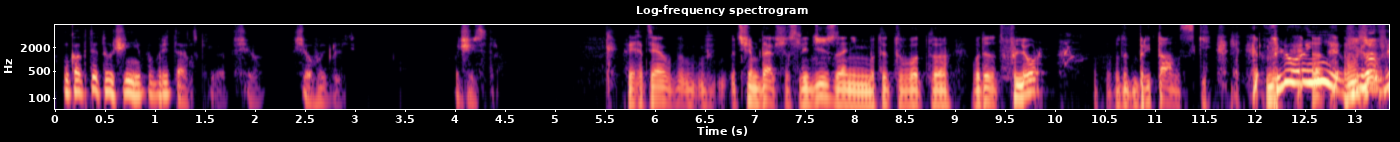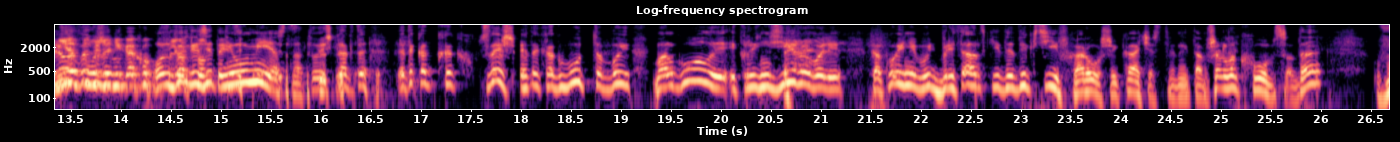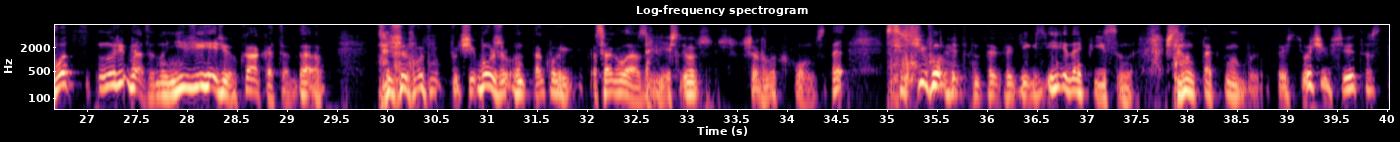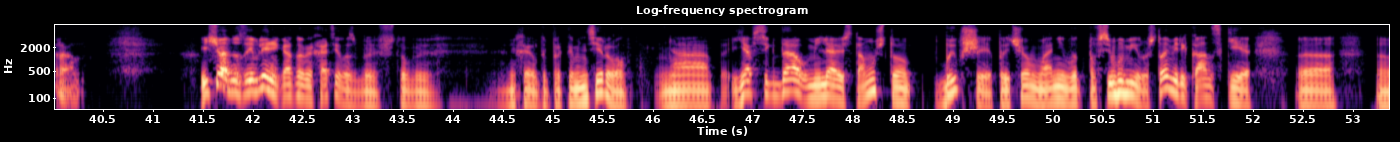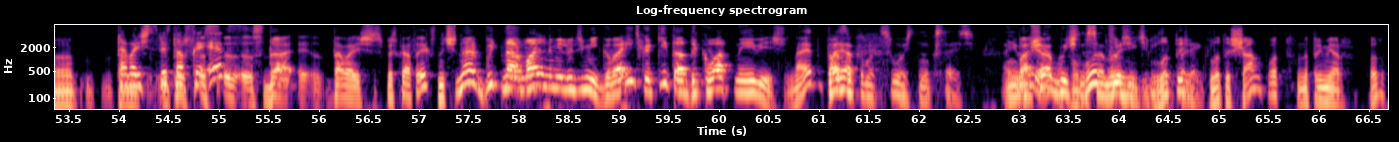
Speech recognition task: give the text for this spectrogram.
ну как-то это очень не по-британски вот все, все выглядит. Очень странно. Хотя, чем дальше следишь за ним, вот это вот, э, вот этот флер, вот этот британский. Флёра нет. Уже, флёр нет выглядит, уже никакого Он выглядит неуместно. То есть как-то... Это как, как, знаешь, это как будто бы монголы экранизировали какой-нибудь британский детектив хороший, качественный, там, Шерлок Холмса, да? Вот, ну, ребята, ну, не верю, как это, да. Почему же он такой косоглазый, если он Шерлок Холмс, да? С чего это нигде не написано, что он таким был? То есть очень все это странно. Еще одно заявление, которое хотелось бы, чтобы Михаил, ты прокомментировал. А, я всегда умиляюсь тому, что бывшие, причем они вот по всему миру, что американские... Э, э, товарищи с приставкой X? Да, э, товарищи с приставкой X начинают быть нормальными людьми, говорить какие-то адекватные вещи. На этот Полякам раз... это свойственно, кстати. Они Полякам. вообще обычно вот сообразительные. Латы... Латышам, вот, например, а,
